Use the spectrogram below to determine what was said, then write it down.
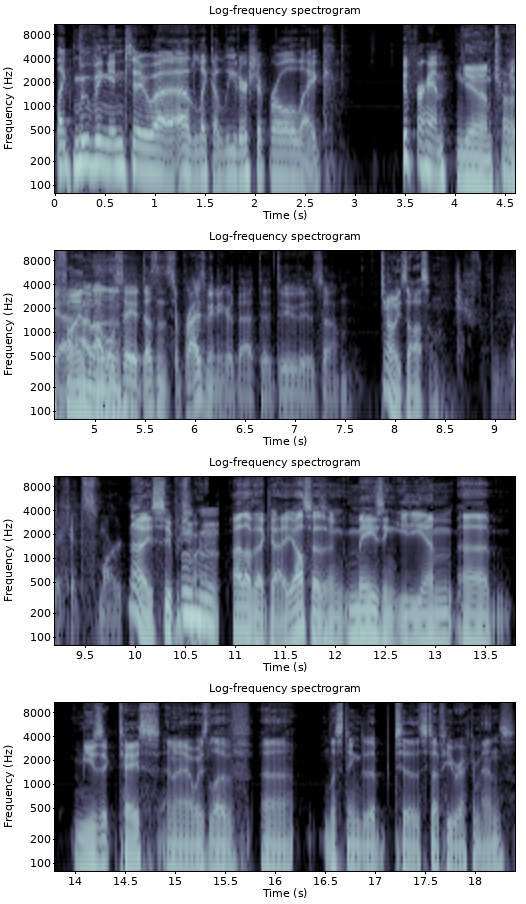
like moving into a, a like a leadership role. Like, good for him. yeah. I'm trying to find. I, I will say it doesn't surprise me to hear that. The dude is um oh, he's awesome. wicked smart. No, he's super smart. Mhm. I love that guy. He also has an amazing EDM uh, music taste, and I always love uh, listening to the, to the stuff he recommends.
